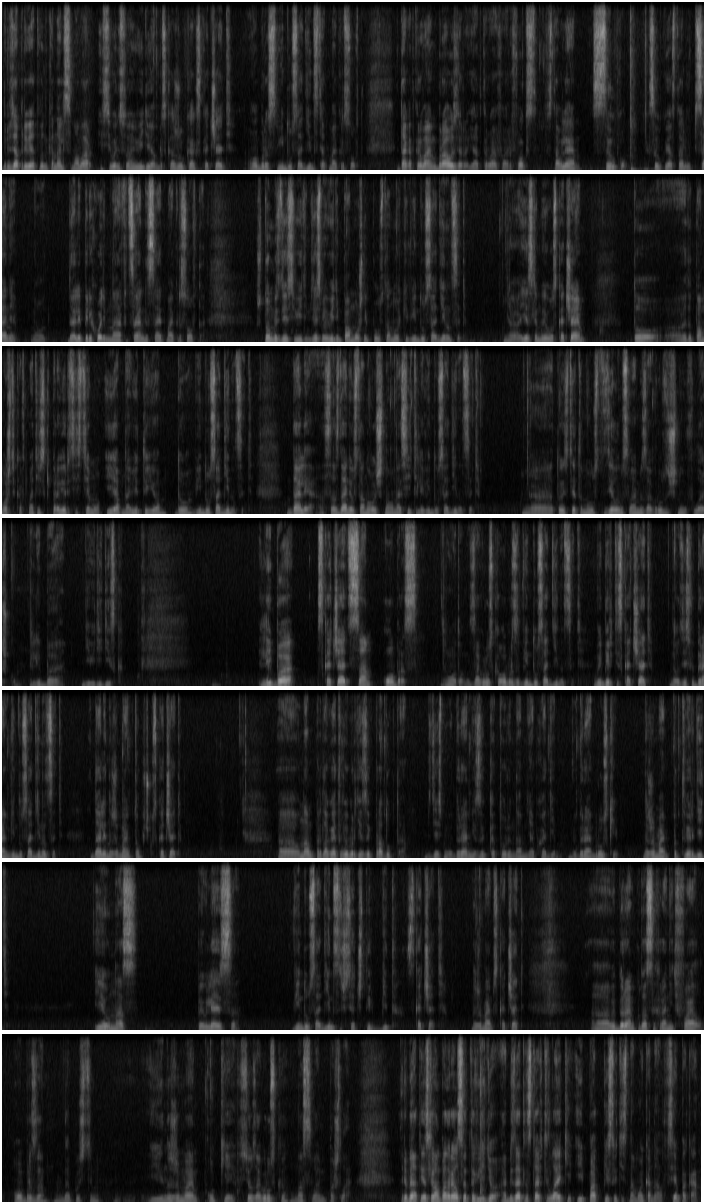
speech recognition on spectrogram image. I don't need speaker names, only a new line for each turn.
Друзья, привет! Вы на канале Самовар и сегодня в своем видео я вам расскажу, как скачать образ Windows 11 от Microsoft. Итак, открываем браузер, я открываю Firefox, вставляем ссылку, ссылку я оставлю в описании. Вот. Далее переходим на официальный сайт Microsoft. Что мы здесь видим? Здесь мы видим помощник по установке Windows 11. А, если мы его скачаем, то э, этот помощник автоматически проверит систему и обновит ее до Windows 11. Далее, создание установочного носителя Windows 11. Э, то есть это мы сделаем с вами загрузочную флешку, либо DVD-диск. Либо скачать сам образ. Вот он, загрузка образа Windows 11. Выберите скачать вот здесь выбираем Windows 11. Далее нажимаем кнопочку скачать. А, он нам предлагает выбрать язык продукта. Здесь мы выбираем язык, который нам необходим. Выбираем русский. Нажимаем подтвердить. И у нас появляется Windows 11 64 бит скачать. Нажимаем скачать. А, выбираем куда сохранить файл образа, допустим, и нажимаем ОК. Все, загрузка у нас с вами пошла. Ребят, если вам понравилось это видео, обязательно ставьте лайки и подписывайтесь на мой канал. Всем пока!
